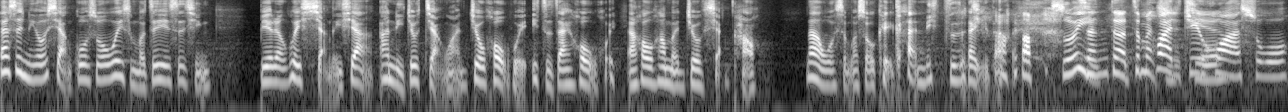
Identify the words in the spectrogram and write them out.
但是你有想过说，为什么这些事情别人会想一下啊？你就讲完就后悔，一直在后悔，然后他们就想，好，那我什么时候可以看你之类的？所以真的这么换句话说，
